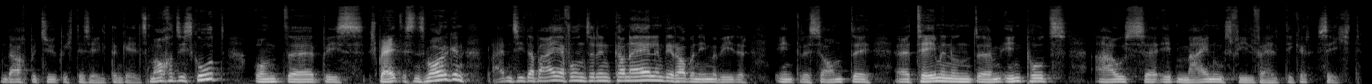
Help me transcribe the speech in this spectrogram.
und auch bezüglich des Elterngelds. Machen Sie es gut und äh, bis spätestens morgen. Bleiben Sie dabei auf unseren Kanälen. Wir haben immer wieder interessante äh, Themen und ähm, Inputs aus äh, eben meinungsvielfältiger Sicht.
